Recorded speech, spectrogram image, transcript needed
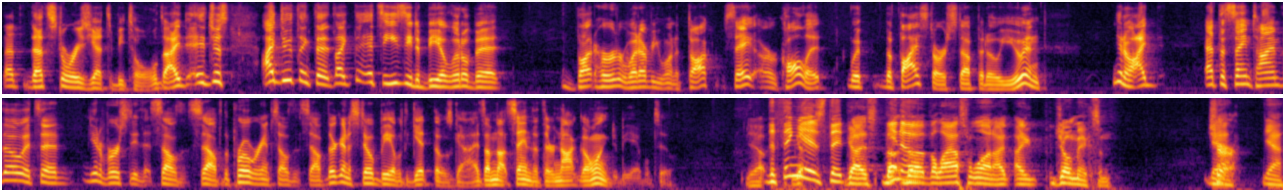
That that story's yet to be told. I it just I do think that like it's easy to be a little bit butthurt or whatever you want to talk say or call it with the five star stuff at OU and you know I at the same time though it's a university that sells itself the program sells itself they're going to still be able to get those guys I'm not saying that they're not going to be able to yep. The thing Gu- is that guys, the, you know, the the last one, I, I Joe Mixon. yeah, Sure. yeah.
